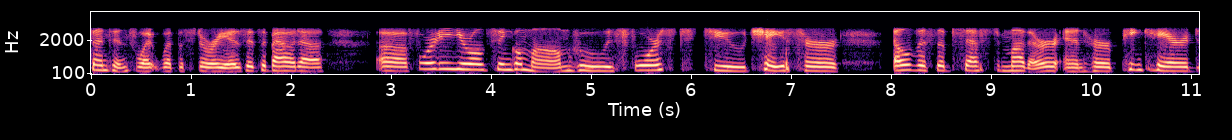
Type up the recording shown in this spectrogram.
sentence what what the story is, it's about a a 40 year old single mom who is forced to chase her Elvis obsessed mother and her pink haired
